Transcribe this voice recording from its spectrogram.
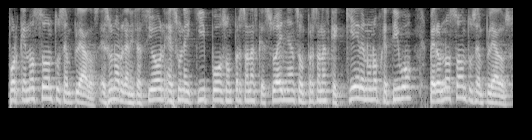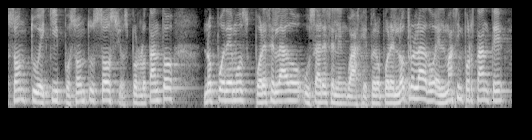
porque no son tus empleados. Es una organización, es un equipo, son personas que sueñan, son personas que quieren un objetivo, pero no son tus empleados, son tu equipo, son tus socios. Por lo tanto, no podemos por ese lado usar ese lenguaje. Pero por el otro lado, el más importante,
